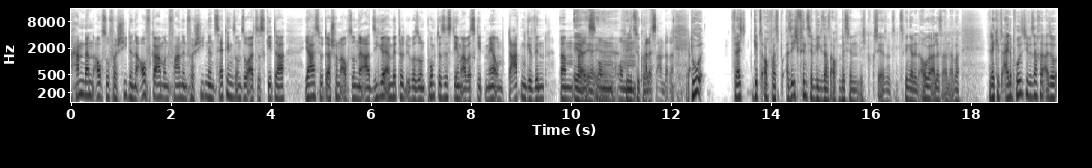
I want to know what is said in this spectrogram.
haben dann auch so verschiedene Aufgaben und fahren in verschiedenen Settings und so. Also es geht da, ja, es wird da schon auch so eine Art Sieger ermittelt über so ein Punktesystem, aber es geht mehr um Datengewinn ähm, Ja, als ja, um, um alles andere. Ja. Du, vielleicht gibt's auch was, also ich finde es ja, wie gesagt, auch ein bisschen, ich gucke es eher so mit einem zwinkernden Auge alles an, aber vielleicht gibt's eine positive Sache. Also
